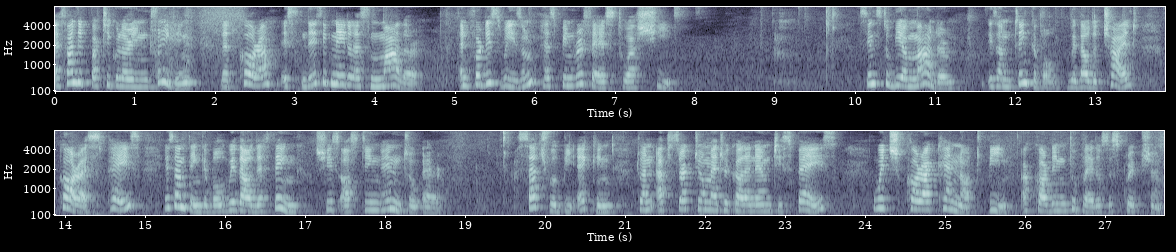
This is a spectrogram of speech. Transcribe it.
I find it particularly intriguing that Cora is designated as mother and for this reason has been referred to as she. Since to be a mother is unthinkable without a child, Cora's space is unthinkable without the thing she's hosting into her. Such would be akin to an abstract geometrical and empty space, which Cora cannot be, according to Plato's description.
